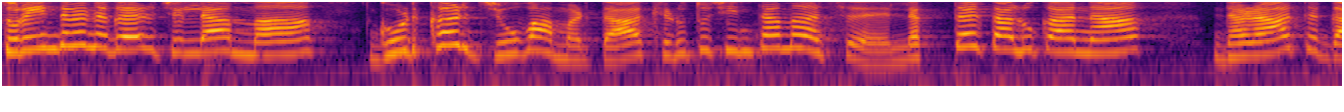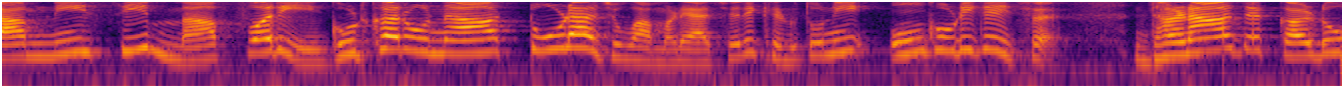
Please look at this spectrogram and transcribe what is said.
સુરેન્દ્રનગર જિલ્લામાં ઘોડખર જોવા મળતા ખેડૂતો ચિંતામાં છે. લખતર તાલુકાના ધણાત ગામની સીમમાં ફરી ઘોડખરોના ટોળા જોવા મળ્યા છે અને ખેડૂતોની ઊંઘ ઉડી ગઈ છે. ધણાદ, કડુ,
